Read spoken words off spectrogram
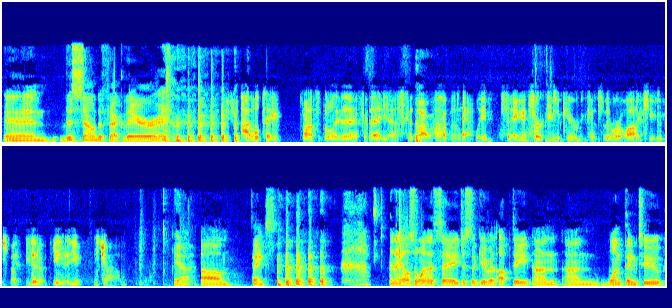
and this sound effect there. I will take responsibility then for that, yes, because I, I was happily saying insert music here because there were a lot of cues, but you did a you did a job. yeah. Um, thanks. and I also want to say just to give an update on on one thing too.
